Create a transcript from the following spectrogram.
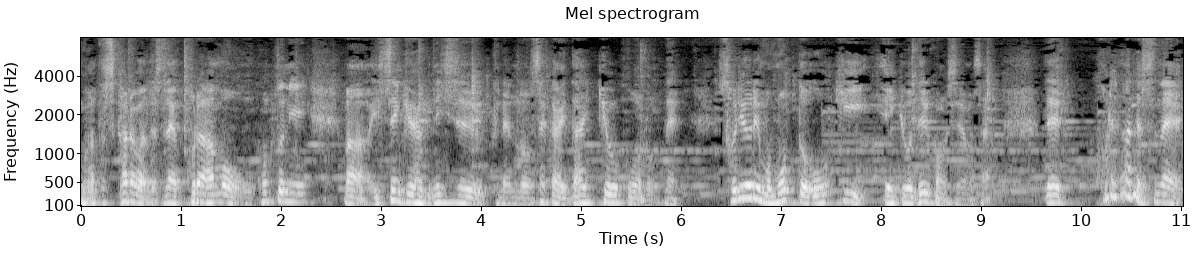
私からはですね、これはもうう本当に、まあ、1929年の世界大恐慌のね、それよりももっと大きい影響が出るかもしれません。で、これがですね、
